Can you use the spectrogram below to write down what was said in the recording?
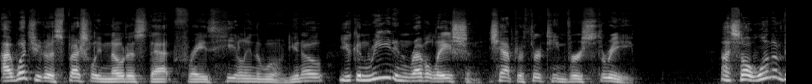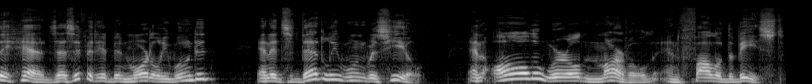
I want you to especially notice that phrase, healing the wound. You know, you can read in Revelation chapter 13, verse 3 I saw one of the heads as if it had been mortally wounded, and its deadly wound was healed. And all the world marveled and followed the beast.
